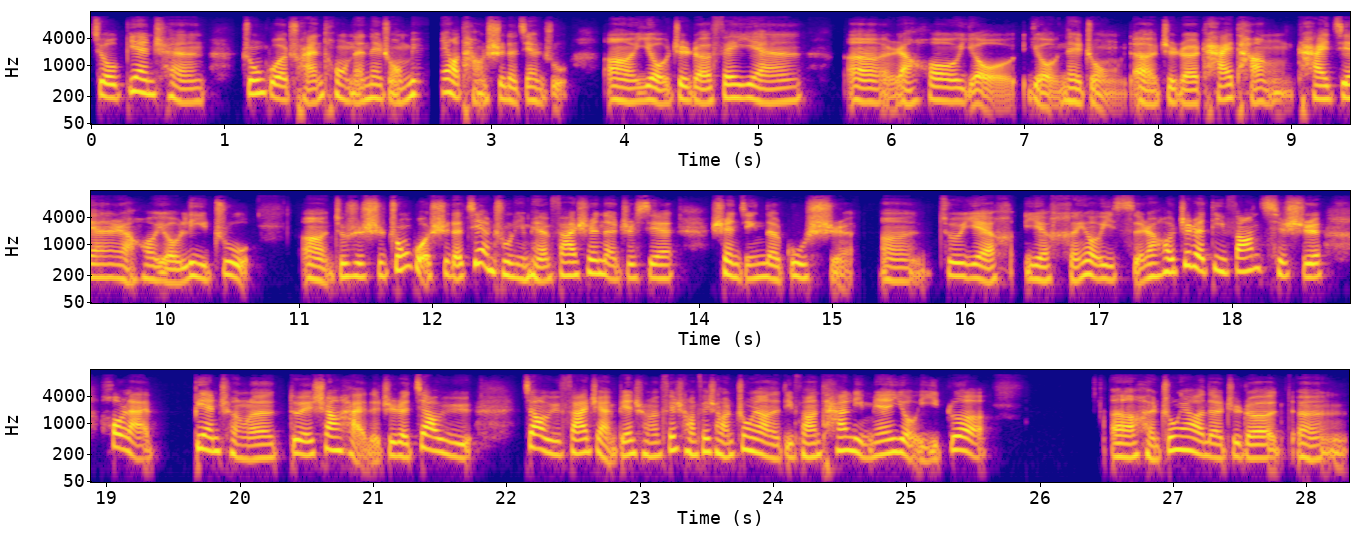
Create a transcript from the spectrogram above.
就变成中国传统的那种庙堂式的建筑，嗯，有这个飞檐，嗯，然后有有那种呃这个开堂开间，然后有立柱。嗯，就是是中国式的建筑里面发生的这些圣经的故事，嗯，就也也很有意思。然后这个地方其实后来变成了对上海的这个教育教育发展变成了非常非常重要的地方。它里面有一个，嗯，很重要的这个，嗯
